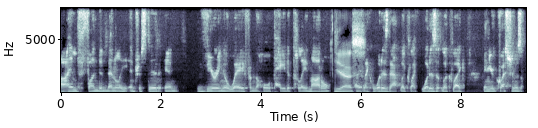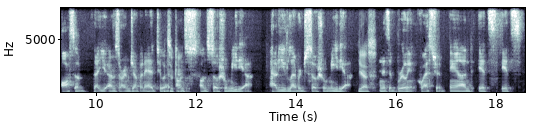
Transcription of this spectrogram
I am fundamentally interested in veering away from the whole pay to play model. Yes. Right? Like, what does that look like? What does it look like? And your question was awesome. That you, I'm sorry, I'm jumping ahead to it okay. on on social media. How do you leverage social media? yes. And it's a brilliant question, and it's it's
